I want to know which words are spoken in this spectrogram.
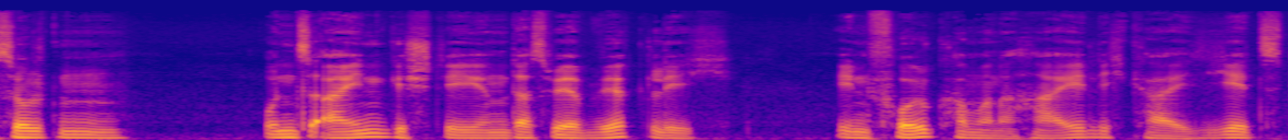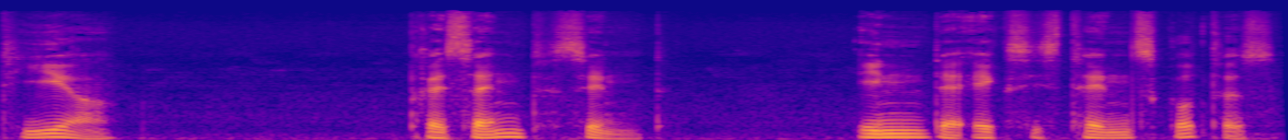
sollten uns eingestehen, dass wir wirklich in vollkommener Heiligkeit jetzt hier präsent sind in der Existenz Gottes.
